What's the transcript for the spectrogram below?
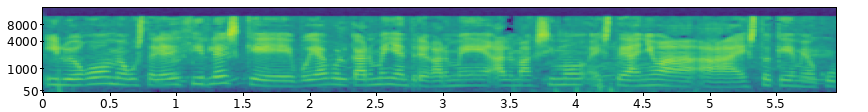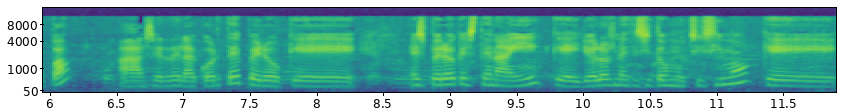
Y luego me gustaría decirles que voy a volcarme y a entregarme al máximo este año a, a esto que me ocupa, a ser de la corte, pero que espero que estén ahí, que yo los necesito muchísimo, que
